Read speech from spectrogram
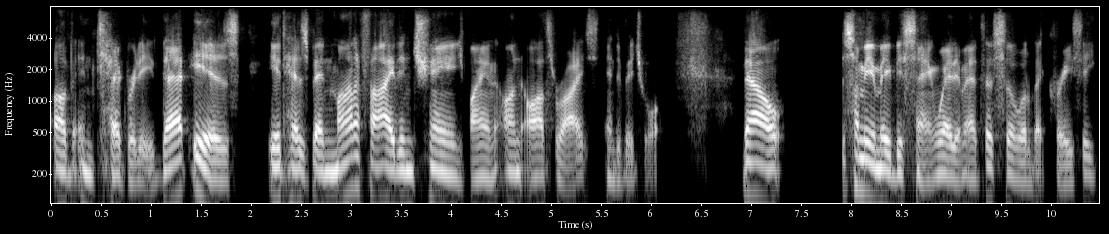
of integrity. That is, it has been modified and changed by an unauthorized individual. Now, some of you may be saying, wait a minute, this is a little bit crazy.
